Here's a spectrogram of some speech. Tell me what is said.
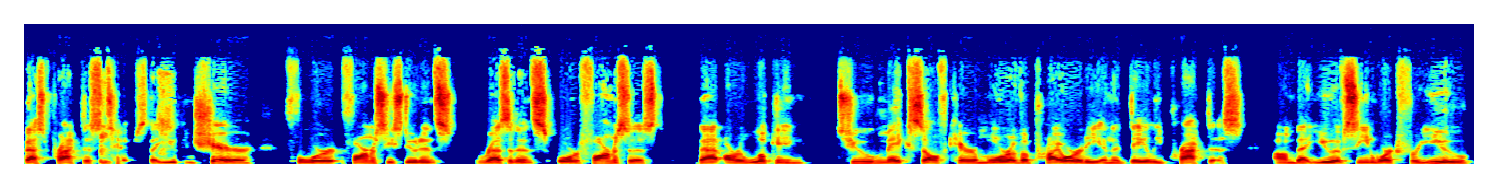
best practice tips that you can share for pharmacy students, residents or pharmacists that are looking to make self-care more of a priority in a daily practice um, that you have seen work for you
